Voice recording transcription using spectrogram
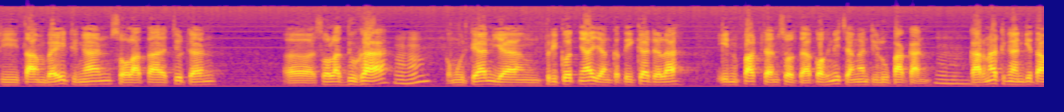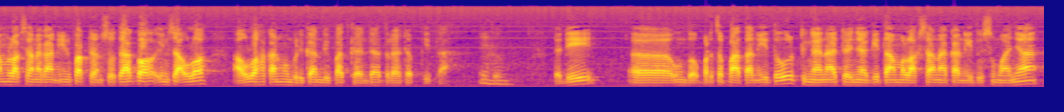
ditambahi dengan sholat tahajud dan uh, sholat duha uh -huh. kemudian yang berikutnya yang ketiga adalah infak dan sodakoh ini jangan dilupakan. Hmm. Karena dengan kita melaksanakan infak dan sodakoh, insya Allah Allah akan memberikan lipat ganda terhadap kita. Hmm. Itu. Jadi e, untuk percepatan itu dengan adanya kita melaksanakan itu semuanya,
